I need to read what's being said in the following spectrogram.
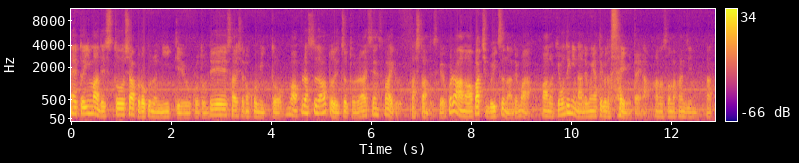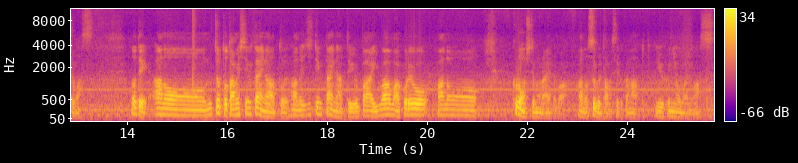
えっと、今ですと、シャープ6の2っていうことで、最初のコミット、まあ、プラス後でちょっとライセンスファイル足したんですけど、これはあの、Apache V2 なんで、まあ、あの、基本的に何でもやってくださいみたいな、あの、そんな感じになってます。ので、あのーちょっと試してみたいなと、あの、いじってみたいなという場合は、まあ、これを、あのークローンしてもらえれば、あの、すぐ試せるかなというふうに思います。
